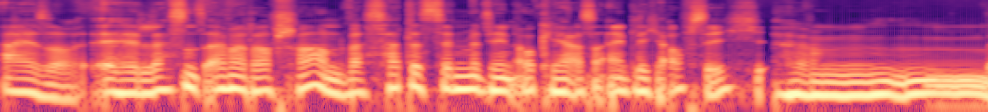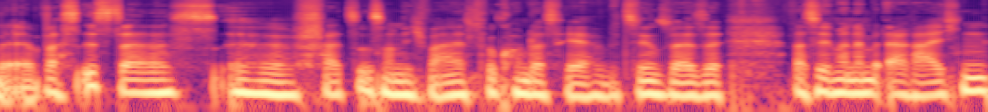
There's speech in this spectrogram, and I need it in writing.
Also, äh, lass uns einmal drauf schauen. Was hat es denn mit den OKRs eigentlich auf sich? Ähm, was ist das? Äh, falls du es noch nicht weißt, wo kommt das her? Beziehungsweise, was will man damit erreichen?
